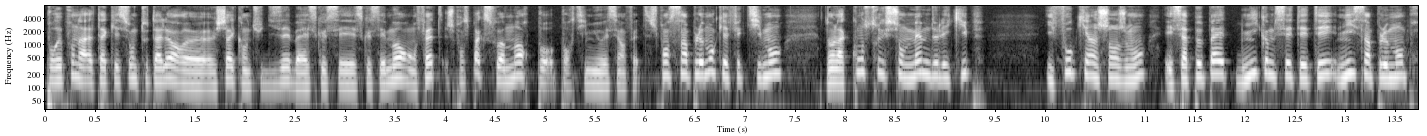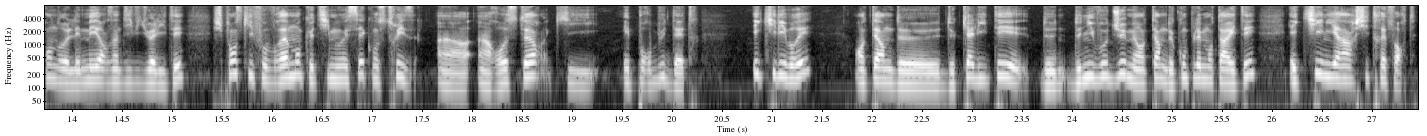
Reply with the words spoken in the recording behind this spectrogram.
pour répondre à ta question tout à l'heure, Chai, quand tu disais, bah, est-ce que c'est est -ce c'est mort en fait Je pense pas que ce soit mort pour, pour Team USA en fait. Je pense simplement qu'effectivement, dans la construction même de l'équipe, il faut qu'il y ait un changement et ça peut pas être ni comme cet été, ni simplement prendre les meilleures individualités. Je pense qu'il faut vraiment que Team USA construise un, roster qui est pour but d'être équilibré en termes de, qualité, de, niveau de jeu, mais en termes de complémentarité, et qui ait une hiérarchie très forte.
